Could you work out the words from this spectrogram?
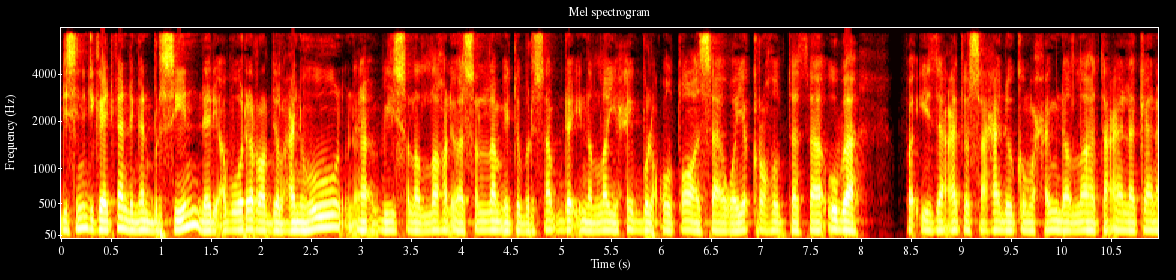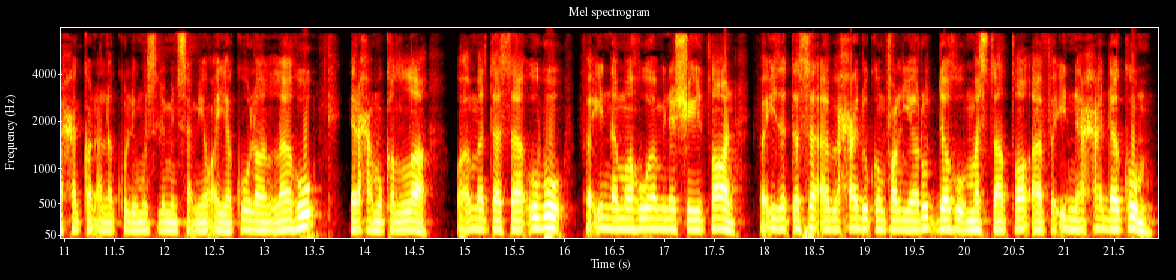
Di sini dikaitkan dengan bersin dari Abu Hurairah radhiyallahu anhu Nabi sallallahu alaihi wasallam itu bersabda innallaha yuhibbul utasa wa yakrahu tatha'uba fa idza atasa ahadukum hamidallah ta'ala kana haqqan ala kulli muslimin sami'u ayyakula lahu yarhamukallah wa amma tasa'ubu fa inna ma huwa minasyaitan. Fa idza tasa'aba ahadukum falyaruddahu mastata'a fa inna hadakum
